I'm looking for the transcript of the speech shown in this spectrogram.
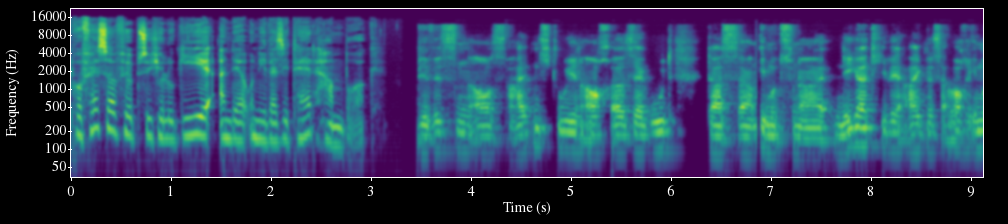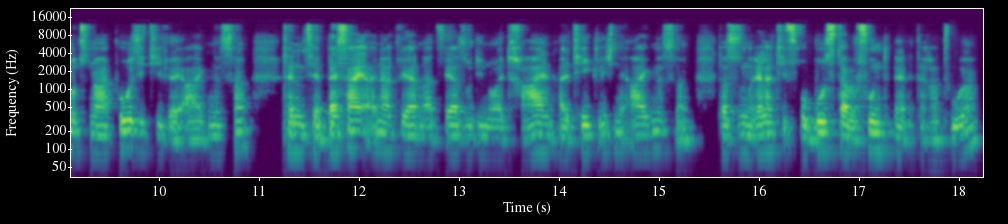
Professor für Psychologie an der Universität Hamburg. Wir wissen aus Verhaltensstudien auch äh, sehr gut, dass ähm, emotional negative Ereignisse, aber auch emotional positive Ereignisse tendenziell besser erinnert werden als eher so die neutralen alltäglichen Ereignisse. Das ist ein relativ robuster Befund in der Literatur.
